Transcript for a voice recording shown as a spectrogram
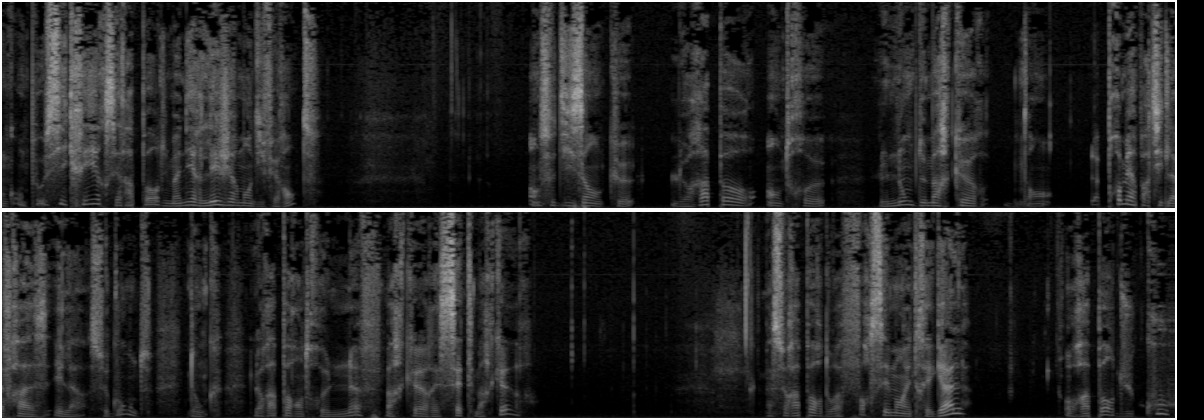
Donc on peut aussi écrire ces rapports d'une manière légèrement différente, en se disant que le rapport entre le nombre de marqueurs dans la première partie de la phrase et la seconde, donc le rapport entre 9 marqueurs et 7 marqueurs, ben, ce rapport doit forcément être égal au rapport du coût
